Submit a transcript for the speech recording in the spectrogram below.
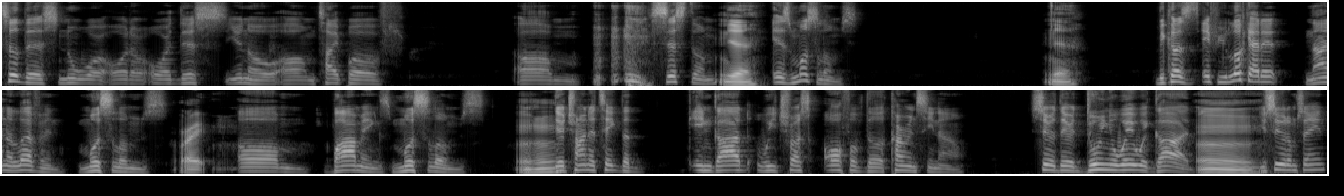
to this new world order or this, you know, um, type of um system yeah is Muslims. Yeah. Because if you look at it, 9/11 Muslims. Right. Um bombings Muslims. Mm-hmm. They're trying to take the in God we trust off of the currency now. So they're doing away with God. Mm. You see what I'm saying?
